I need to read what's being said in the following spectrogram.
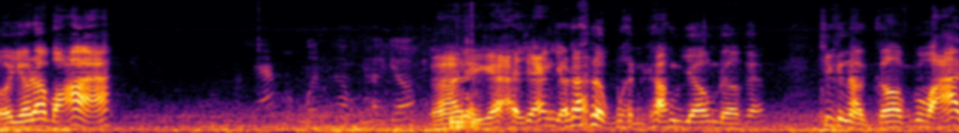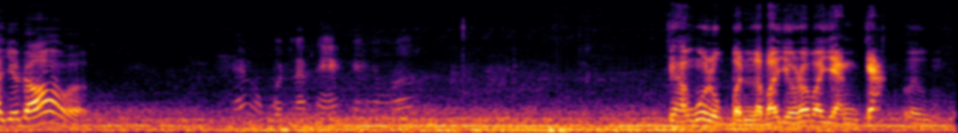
Ủa chỗ đó bỏ hả? Vô. À, thì ra sáng chỗ đó lục bình không vô không được chứ cái nồi cơm của bả ở chỗ đó mà. Dám một bình làm hạt cho trong đó. Chứ không có lục bình là bà vô đó bà văn chắc luôn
